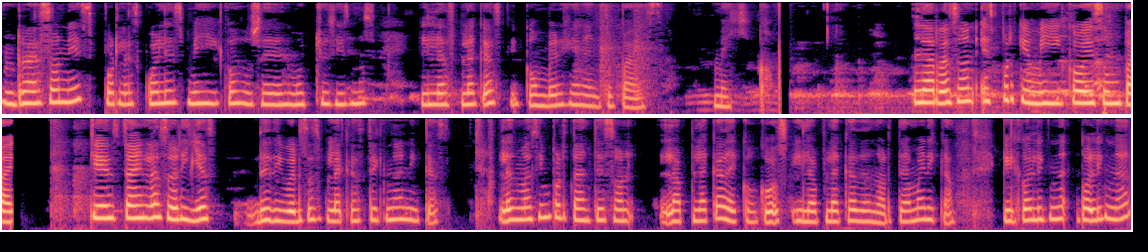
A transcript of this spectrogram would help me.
Razones por las cuales México suceden muchos sismos y las placas que convergen en tu país. México. La razón es porque México es un país que está en las orillas de diversas placas tectónicas. Las más importantes son la placa de Cocos y la placa de Norteamérica, que colignan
